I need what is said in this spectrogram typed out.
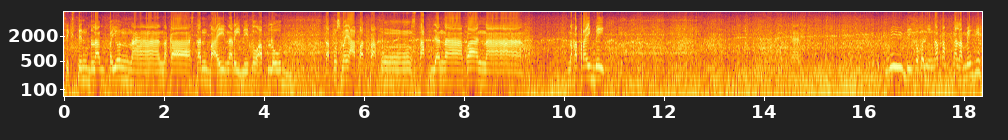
16 vlog pa yon na naka standby na ready to upload. Tapos may apat pa akong stock dyan na kan na naka private yan Uy, dito kanina pagkalamig eh.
